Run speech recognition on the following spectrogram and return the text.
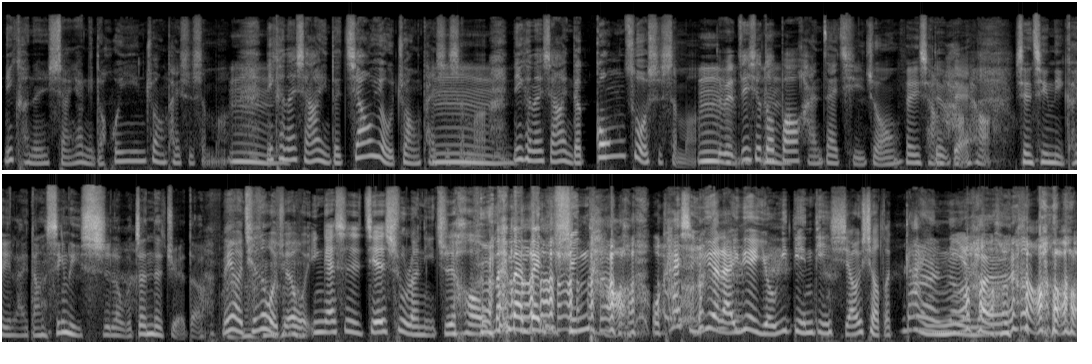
你可能想要你的婚姻状态是什么？嗯，你可能想要你的交友状态是什么？嗯，你可能想要你的工作是什么？嗯，对不对？这些都包含在其中，非常对不对？哈，先请你可以来当心理师了，我真。真的觉得 没有，其实我觉得我应该是接触了你之后，慢慢被你熏陶，我开始越来越有一点点小小的概念了。很好。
